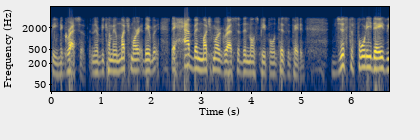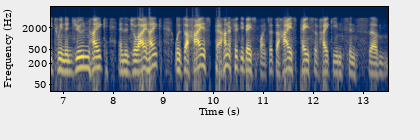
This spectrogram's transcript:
being aggressive, and they're becoming much more. They they have been much more aggressive than most people anticipated. just the 40 days between the June hike and the July hike was the highest, 150 basis points. That's the highest pace of hiking since um,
